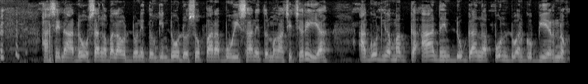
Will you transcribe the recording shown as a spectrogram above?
Hasinado usa nga balaod nun itong gindodo so para buhisan itong mga chicheria agud nga magkaadahin duga nga pundo ang gobyerno.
